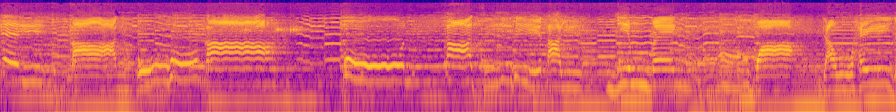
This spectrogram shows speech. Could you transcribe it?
记难估价。官家子弟艳荣华，游戏人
